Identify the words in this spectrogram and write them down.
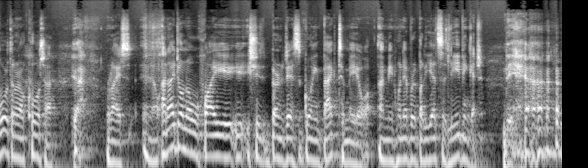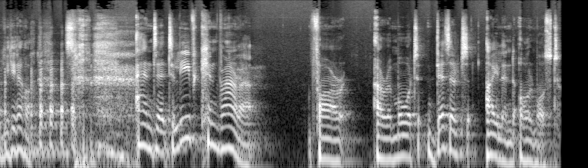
more than our quota. Yeah. Right, you know, and I don't know why she, Bernadette is going back to Mayo. I mean, when everybody else is leaving it, Yeah. you know. So- and uh, to leave Kinvara for a remote desert island almost,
